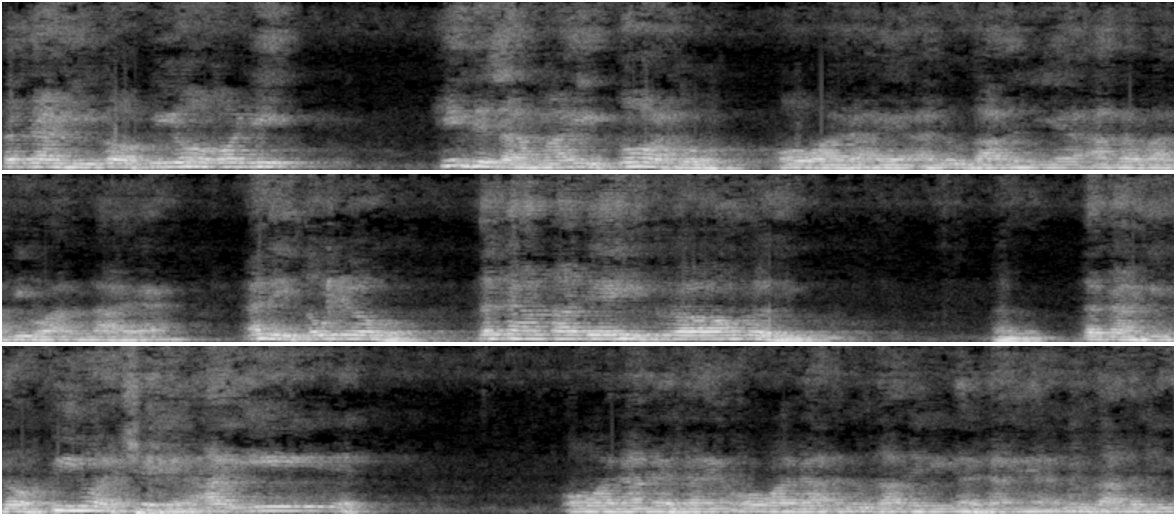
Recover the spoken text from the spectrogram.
တတံဟိကောပိယောဟောတိဟိသစ္စာမာဟိသောတောဩဝါဒရဲ့အနုသာသနိရဲ့အတ္တဗနိဝါဒနာရဲ့အဲ့ဒီသုံးမျိုးကိုတတံနာတေဟိသူတော်ကောင်းတို့သည်တတံဟိသောပိယောချစ်ခင်အာဤတဲ့ဩဝါဒနဲ့တိုင်းဩဝါဒအနုသာသနိနဲ့တိုင်းအနုသာသနိ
